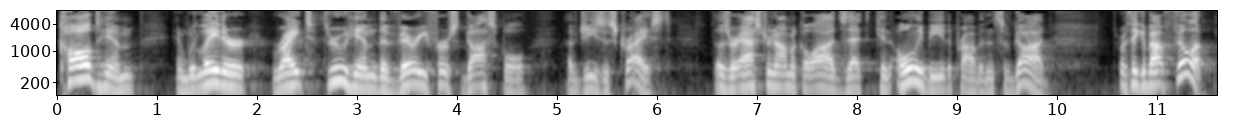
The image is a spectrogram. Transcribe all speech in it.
called him, and would later write through him the very first gospel of Jesus Christ. Those are astronomical odds that can only be the providence of God. Or think about Philip.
